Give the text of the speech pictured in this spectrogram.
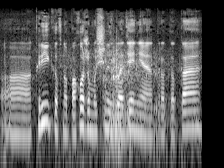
э, криков, но, похоже, мужчины из владения тра-та-та.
